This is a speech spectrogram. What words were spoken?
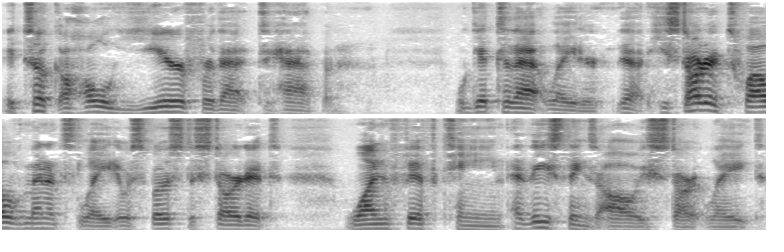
It took a whole year for that to happen. We'll get to that later. Yeah, he started 12 minutes late. It was supposed to start at 1:15, and these things always start late.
